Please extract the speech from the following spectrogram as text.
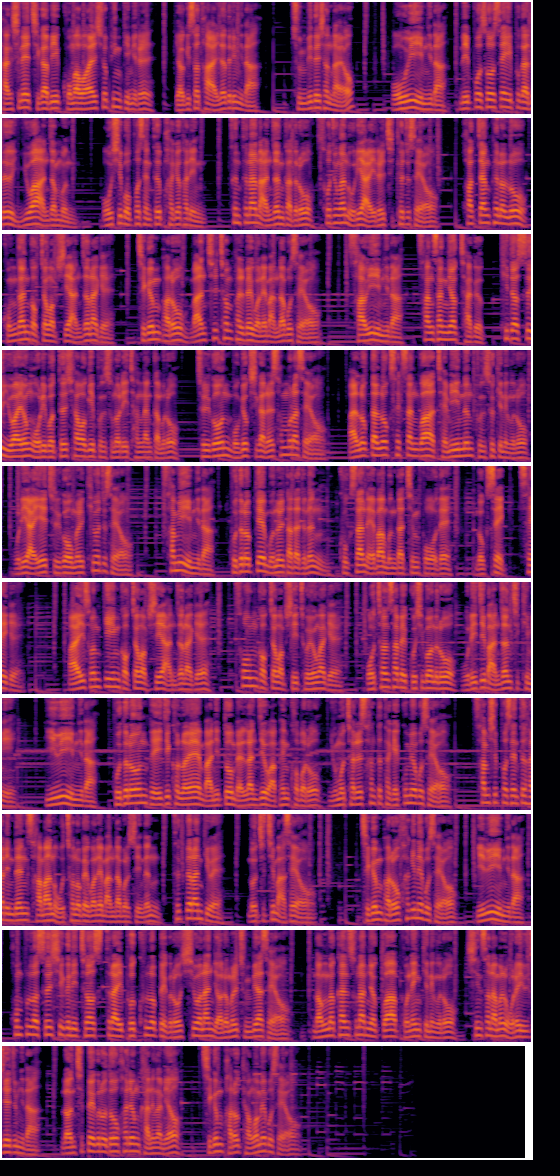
당신의 지갑이 고마워할 쇼핑 비밀을 여기서 다 알려드립니다. 준비되셨나요? 5위입니다. 리포소 세이프가드 유아 안전문 55% 파격 할인 튼튼한 안전가드로 소중한 우리 아이를 지켜주세요. 확장 패널로 공간 걱정 없이 안전하게 지금 바로 17,800원에 만나보세요. 4위입니다. 상상력 자극 키저스 유아용 오리보트 샤워기 분수놀이 장난감으로 즐거운 목욕 시간을 선물하세요. 알록달록 색상과 재미있는 분수 기능으로 우리 아이의 즐거움을 키워주세요. 3위입니다. 부드럽게 문을 닫아주는 국산 에바 문닫힘 보호대 녹색 3개 아이 손 끼임 걱정 없이 안전하게 소음 걱정 없이 조용하게 5,490원으로 우리 집 안전 지킴이 2위입니다. 부드러운 베이지 컬러의 마니또 멜란지 와펜 커버로 유모차를 산뜻하게 꾸며보세요. 30% 할인된 45,500원에 만나볼 수 있는 특별한 기회 놓치지 마세요. 지금 바로 확인해보세요. 1위입니다. 홈플러스 시그니처 스트라이프 쿨러백으로 시원한 여름을 준비하세요. 넉넉한 수납력과 보냉 기능으로 신선함을 오래 유지해줍니다. 런치백으로도 활용 가능하며 지금 바로 경험해보세요.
